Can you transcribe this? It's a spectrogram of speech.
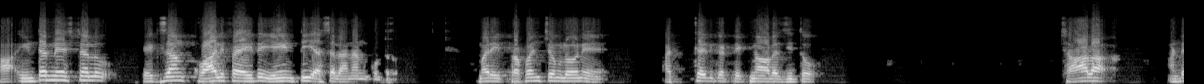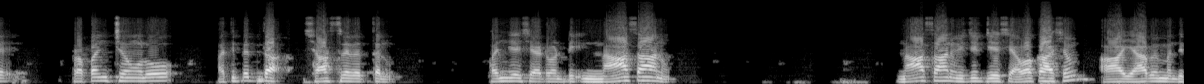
ఆ ఇంటర్నేషనల్ ఎగ్జామ్ క్వాలిఫై అయితే ఏంటి అసలు అని అనుకుంటారు. మరి ప్రపంచంలోనే అత్యధిక టెక్నాలజీతో చాలా అంటే ప్రపంచంలో అతిపెద్ద శాస్త్రవేత్తలు పనిచేసేటువంటి నాసాను నాసాను విజిట్ చేసే అవకాశం ఆ యాభై మంది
